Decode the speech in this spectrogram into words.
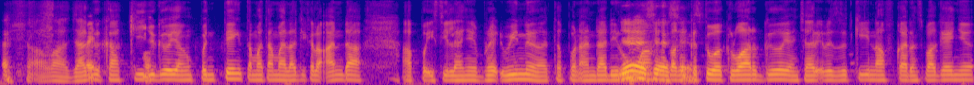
Baik. InsyaAllah. Jaga kaki juga yang penting. Tambah-tambah lagi kalau anda apa istilahnya breadwinner ataupun anda di rumah Yes, yes, sebagai yes. ketua keluarga yang cari rezeki, nafkah dan sebagainya.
